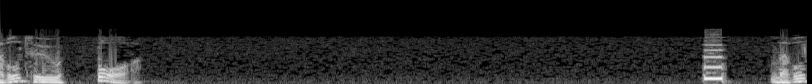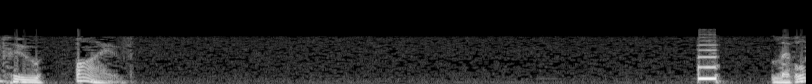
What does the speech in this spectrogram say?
level two 4. Level two 5. Level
